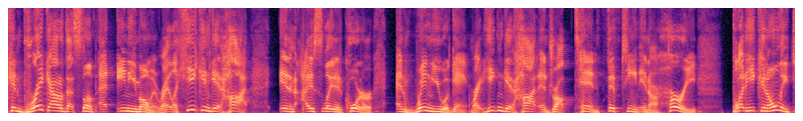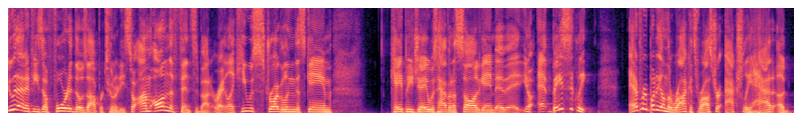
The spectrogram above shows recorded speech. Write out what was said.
can break out of that slump at any moment, right? Like he can get hot in an isolated quarter and win you a game, right? He can get hot and drop 10, 15 in a hurry, but he can only do that if he's afforded those opportunities. So I'm on the fence about it, right? Like he was struggling this game. KPJ was having a solid game. Eh, eh, you know, basically everybody on the Rockets roster actually had a,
